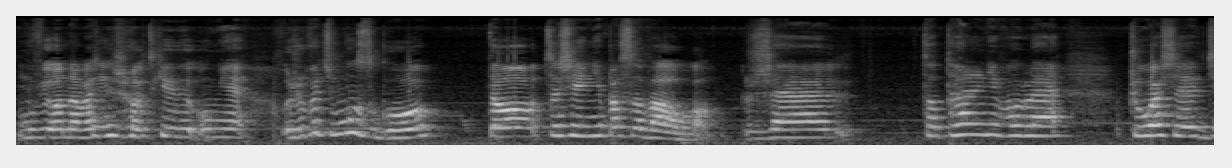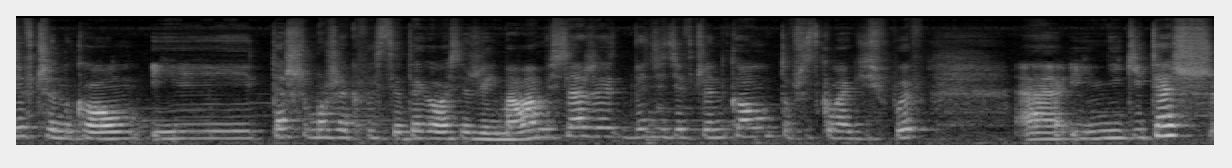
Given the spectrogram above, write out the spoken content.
mówi ona właśnie, że od kiedy umie używać mózgu, to coś jej nie pasowało. Że totalnie w ogóle czuła się dziewczynką i też może kwestia tego właśnie, że jej mama myślała, że będzie dziewczynką, to wszystko ma jakiś wpływ. E, I Niki też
